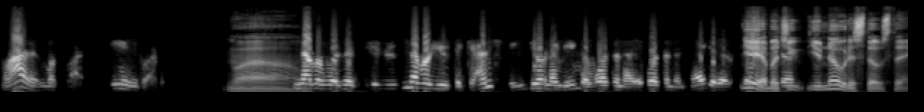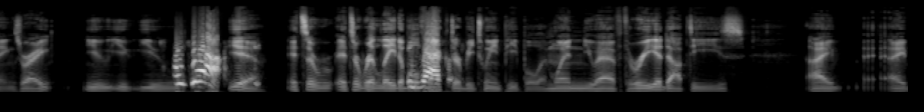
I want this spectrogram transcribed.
where I didn't look like anybody. Wow. Never was it. It was never used against me. You know what I mean? There wasn't a. It wasn't a negative. Yeah, but just- you you notice those things, right? You you you. Uh, yeah. Yeah, it's a it's a relatable Exactly. factor between people, and when you have three adoptees, I I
